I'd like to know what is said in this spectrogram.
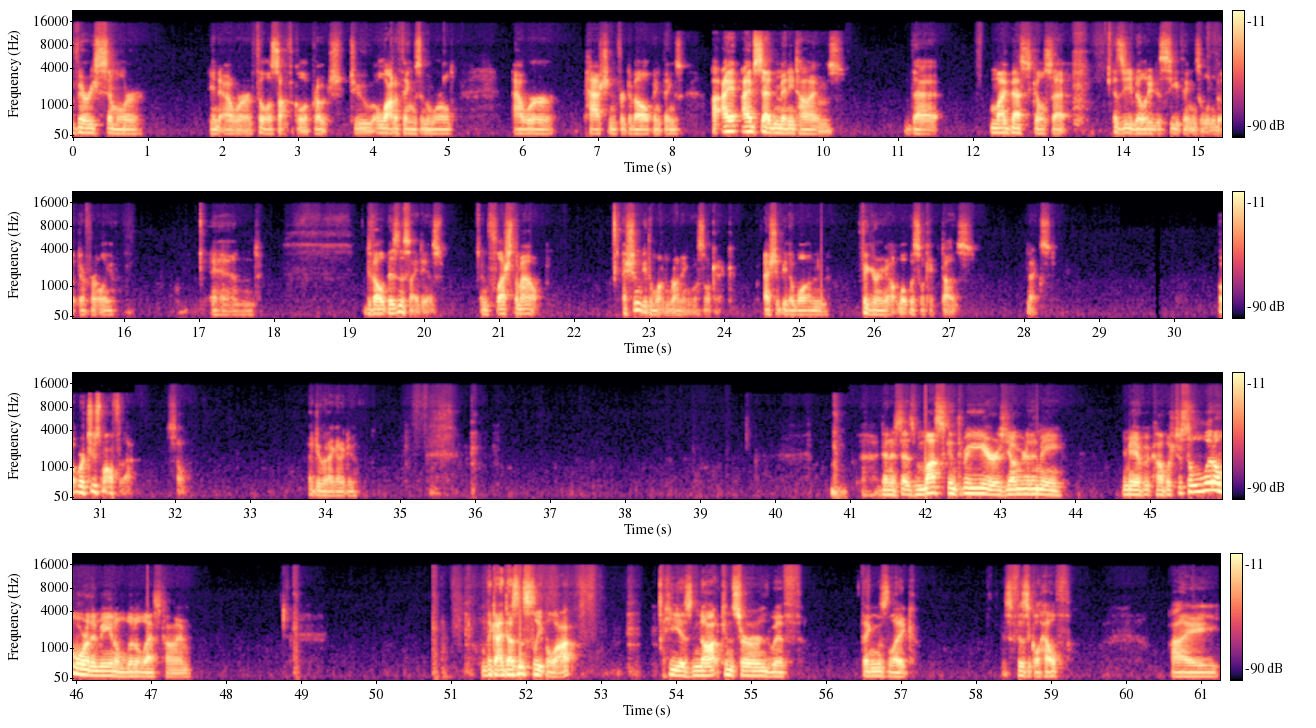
very similar in our philosophical approach to a lot of things in the world, our passion for developing things. I, I've said many times that my best skill set is the ability to see things a little bit differently and develop business ideas and flesh them out. I shouldn't be the one running Whistlekick. I should be the one figuring out what Whistlekick does next. But we're too small for that. So I do what I got to do. Dennis says Musk in three years, younger than me. You may have accomplished just a little more than me in a little less time. The guy doesn't sleep a lot. He is not concerned with things like his physical health. I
